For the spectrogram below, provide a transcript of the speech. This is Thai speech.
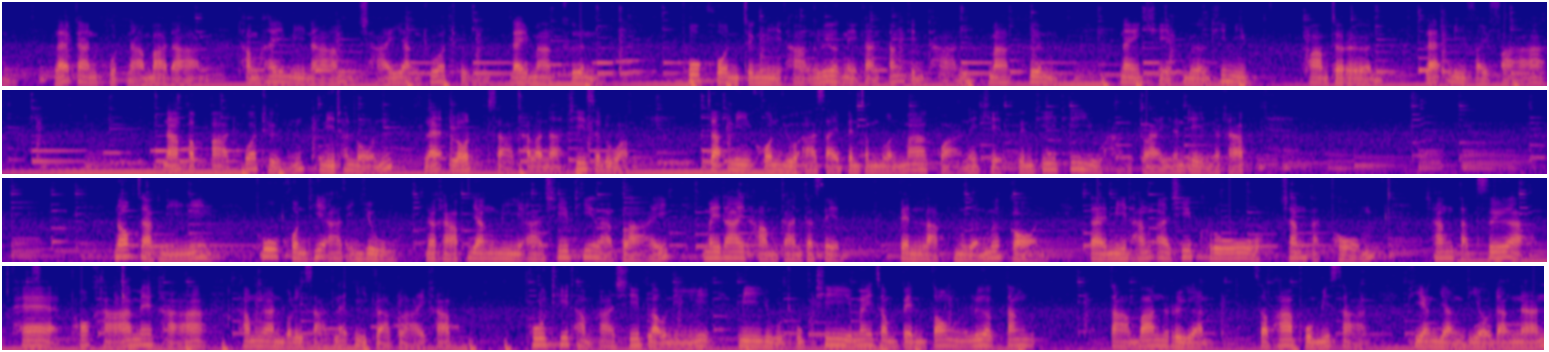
และการขุดน้ำบาดาลทำให้มีน้ำใช้อย่างทั่วถึงได้มากขึ้น ผู้คนจึงมีทางเลือกในการตั้งถิ่นฐานมากขึ้น ในเขตเมืองที่มีความเจริญและมีไฟฟ้า น้ำประปาทั่วถึง มีถนนและรถสาธารณะที่สะดวก จะมีคนอยู่อาศัยเป็นจำนวนมากกว่าในเขตพื้นที่ที่อยู่ห่างไกลนั่นเองนะครับ นอกจากนี้ผู้คนที่อาศัยอยู่นะครับ ยังมีอาชีพที่หลากหลาย ไม่ได้ทำการเกษตรเป็นหลักเหมือนเมื่อก่อน แต่มีทั้งอาชีพครู ช่างตัดผม ช่างตัดเสื้อ แพทย์ พ่อค้า แม่ค้าทำงานบริษัทและอีกหลากหลายครับ ผู้ที่ทำอาชีพเหล่านี้มีอยู่ทุกที่ไม่จำเป็นต้องเลือกตั้งตามบ้านเรือน สภาพภูมิศาสตร์ เพียงอย่างเดียวดังนั้น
